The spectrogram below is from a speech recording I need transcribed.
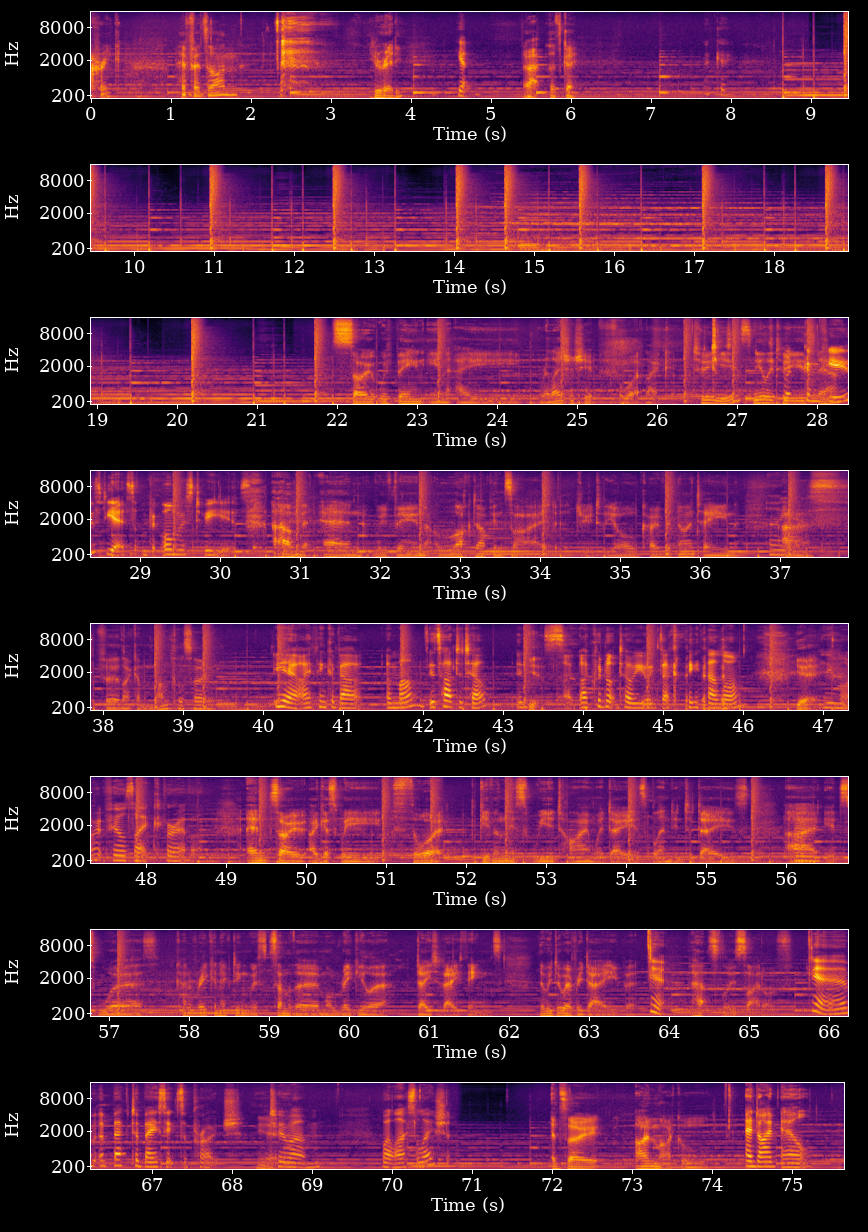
Creek. Headphones on. you ready? Yep. All right, let's go. Okay. So we've been in a relationship for what, like two years, nearly two Look years confused? Yes, almost two years. um, and we've been locked up inside due to the old COVID nineteen Oh, yes. for like a month or so. Yeah, I think about a month. It's hard to tell. It- Yes. I, I could not tell you exactly how long Yeah, anymore. It feels like forever. and so I guess we thought, given this weird time where days blend into days, uh, it's worth kind of reconnecting with some of the more regular day-to-day things that we do every day, but Yeah. perhaps lose sight of. Yeah, a back to basics approach Yeah. to um well, isolation. And so I'm Michael, And I'm Elle.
